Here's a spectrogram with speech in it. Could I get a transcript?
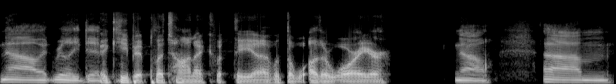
No, it really did. They keep it platonic with the uh, with the other warrior. No, um,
